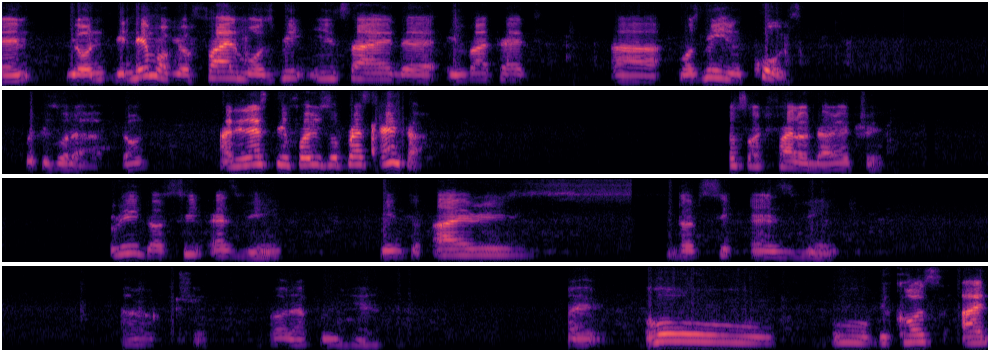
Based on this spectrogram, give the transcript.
And your, the name of your file must be inside the inverted, uh, must be in quotes, which is what I have done. And the next thing for you to press enter. No such file or directory. Read.csv into iris.csv. Okay, what happened here? I, oh, oh, because I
